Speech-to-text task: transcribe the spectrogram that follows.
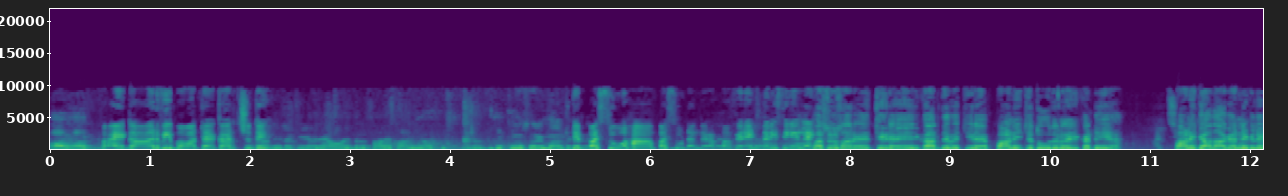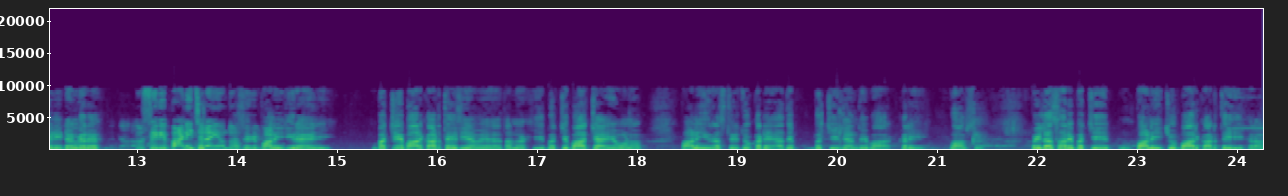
ਆ ਆ ਇਹ ਗਾਰ ਵੀ ਬਹੁਤ ਹੈ ਘਰ 'ਚ ਤੇ। ਨਹੀਂ ਲੱਗੀ ਆ ਉਹ ਇਧਰ ਸਾਰੇ ਪਾਣੀ ਉਹ ਦੇਖੋ ਸਾਰੇ ਮਾਲ ਤੇ ਪਸ਼ੂ ਹਾਂ ਪਸ਼ੂ ਡੰਗਰ ਆਪਾਂ ਫਿਰ ਇੱਧਰ ਹੀ ਸੀਗੇ ਲੈ ਕੇ? ਪਸ਼ੂ ਸਾਰੇ ਇੱਥੇ ਹੀ ਰਹੇ ਘਰ ਦੇ ਵਿੱਚ ਹੀ ਰਹੇ। ਪਾਣੀ ਚ ਦੋ ਦਿਨ ਅਸੀਂ ਕੱਢੇ ਆ। ਪਾਣੀ ਜ਼ਿਆਦਾ ਗਿਆ ਨਿਕਲੇ ਨਹੀਂ ਡੰਗਰ। ਤੁਸੀਂ ਵੀ ਪਾਣੀ 'ਚ ਰਹੇ ਹੋ ਦੋ ਅਸੀਂ ਵੀ ਪਾਣੀ 'ਚ ਹੀ ਰਹੇ ਜੀ। ਬੱਚੇ ਬਾਹਰ ਕੱਢਤੇ ਸੀ ਐਵੇਂ ਤੁਹਾਨੂੰ ਅਖੀ ਬੱਚੇ ਬਾਅਦ ਚ ਆਏ ਹੁਣ। ਪਾਣੀ ਰਸਤੇ ਚੋਂ ਘਟਿਆ ਤੇ ਬੱਚੇ ਲਿਆਂਦੇ ਬਾਹਰ ਘਰੇ ਵਾਪਸ। ਪਹਿਲਾਂ ਸਾਰੇ ਬੱਚੇ ਪਾਣੀ ਚੋਂ ਬਾਹਰ ਕੱਢਤੇ ਸੀ ਕਰਾਂ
